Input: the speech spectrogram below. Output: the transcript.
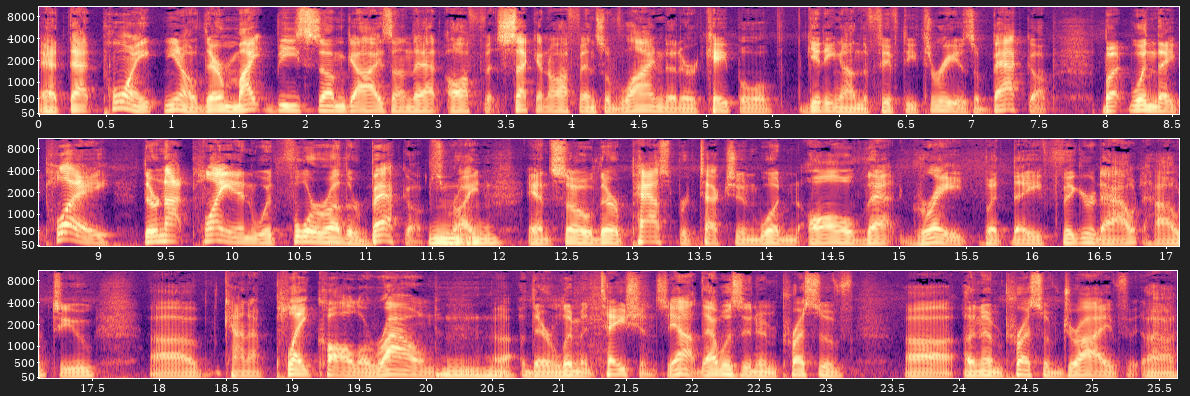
at that point, you know, there might be some guys on that off- second offensive line that are capable of getting on the 53 as a backup. But when they play, they're not playing with four other backups, right? Mhm. And so their pass protection wasn't all that great, but they figured out how to uh, kind of play call around uh, their limitations. Yeah, that was an impressive, uh, an impressive drive, uh,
